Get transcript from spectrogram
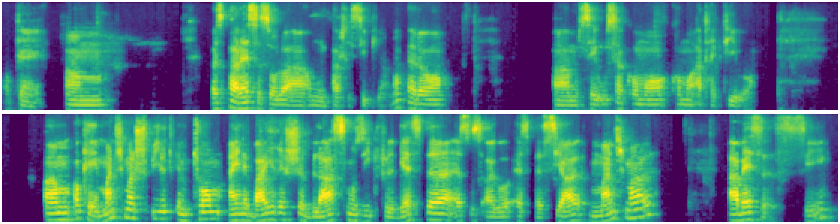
Ok. um, pues parece solo a un participio, ¿no? Pero um, se usa como, como adjetivo. Um, okay, manchmal spielt im Turm eine bayerische Blasmusik für Gäste. Es ist algo especial. Manchmal, a veces, ¿sí?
